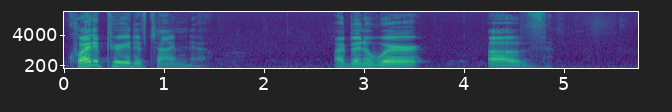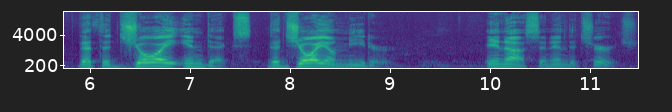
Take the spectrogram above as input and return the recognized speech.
quite a period of time now, I've been aware of that the joy index, the joyometer in us and in the church,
